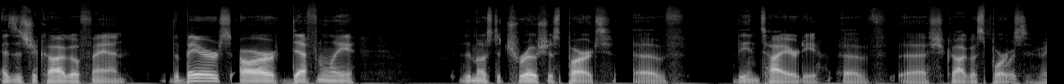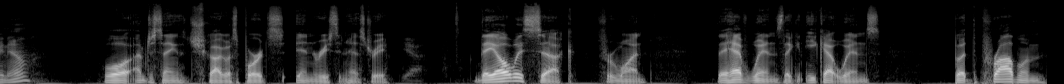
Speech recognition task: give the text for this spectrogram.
As a Chicago fan, the Bears are definitely the most atrocious part of the entirety of uh, Chicago sports. right now. Well, I'm just saying Chicago sports in recent history. Yeah. They always suck, for one. They have wins, they can eke out wins. But the problem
